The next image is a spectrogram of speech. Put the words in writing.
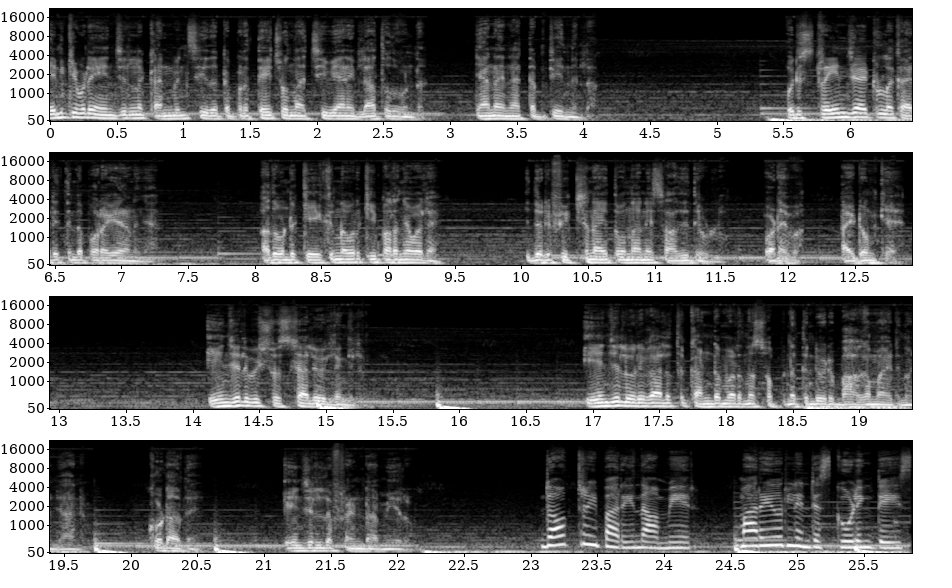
എനിക്കിവിടെ ഏഞ്ചലിനെ കൺവിൻസ് ചെയ്തിട്ട് പ്രത്യേകിച്ച് ഒന്നും അച്ചീവ് ചെയ്യാനില്ലാത്തതുകൊണ്ട് ഞാൻ അതിനെ അറ്റംപ്റ്റ് ചെയ്യുന്നില്ല. ഒരു സ്ട്രേഞ്ച് ആയിട്ടുള്ള കാര്യത്തിന്റെ പുറകെയാണ് ഞാൻ. അതുകൊണ്ട് കേൾക്കുന്നവർക്ക് ഈ പറഞ്ഞ പോലെ ഇതൊരു ഫിക്ഷനായി തോന്നാനേ സാധ്യതയുള്ളൂ. Whatever I don't care Angel വിശ്വസിച്ചാലും ഇല്ലെങ്കിലും ഏഞ്ചൽ ഒരു കാലത്ത് കണ്ടുമരുന്ന സ്വപ്നത്തിന്റെ ഒരു ഭാഗമായിരുന്നു ഞാനും. കൂടാതെ ഏഞ്ചലിന്റെ ഫ്രണ്ട് അമീറും. ഡോക്ടർ ഈ പറയുന്ന അമീർ മറയൂരിൽ എന്റെ സ്കൂളിംഗ് ഡേയ്സ്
